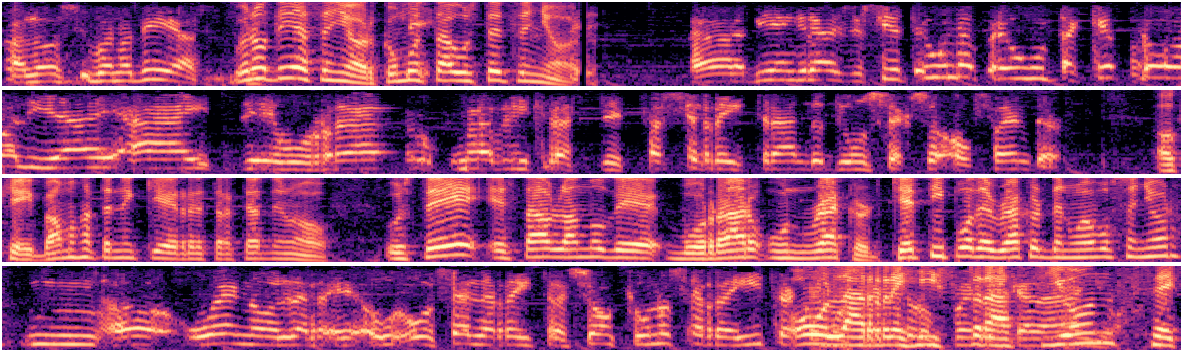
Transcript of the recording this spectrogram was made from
Aló, sí, buenos días. Buenos días, señor. ¿Cómo está usted, señor? Ah, bien, gracias. Sí, tengo una pregunta. ¿Qué probabilidad hay de borrar una registración, de estarse registrando de un sexo offender? Ok, vamos a tener que retractar de nuevo. Usted está hablando de borrar un record. ¿Qué tipo de record de nuevo, señor? Mm, ah, bueno, la re- o, o sea, la registración, que uno se registra. O como la registración año. ¿Qué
